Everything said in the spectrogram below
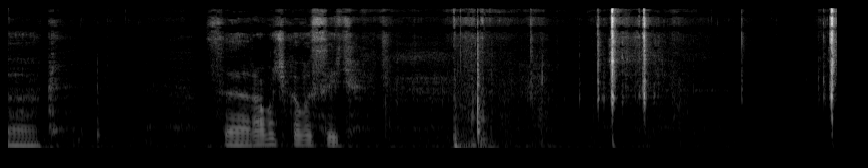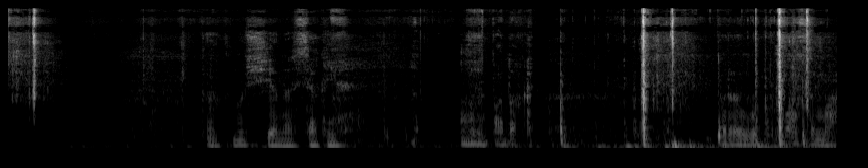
Так. Це рамочка висить. Так, ну ще на всякий випадок. Перелупасимо.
